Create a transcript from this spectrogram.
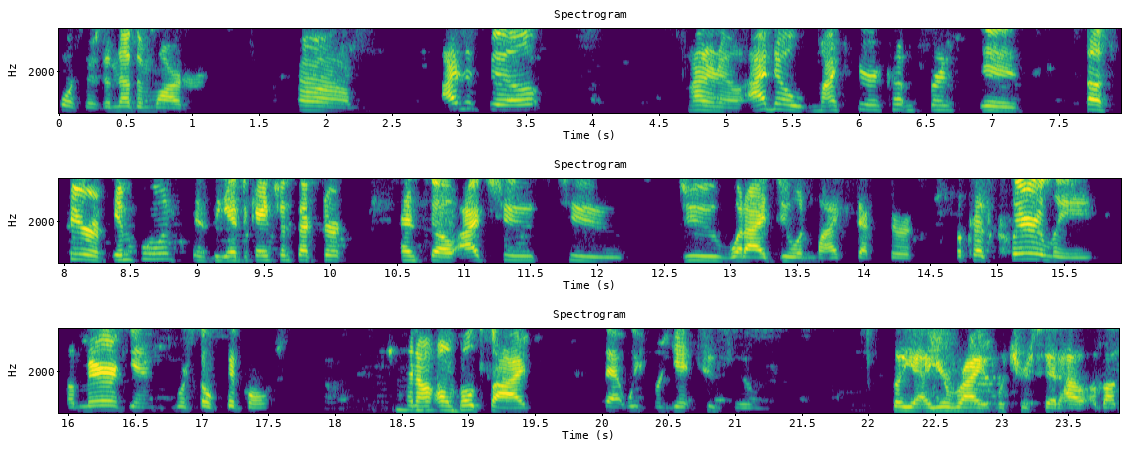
course, there's another martyr. Um, I just feel, I don't know. I know my sphere of conference is a sphere of influence is the education sector, and so I choose to do what I do in my sector because clearly Americans we're so fickle, and on, both sides that we forget too soon. So yeah, you're right. What you said how about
